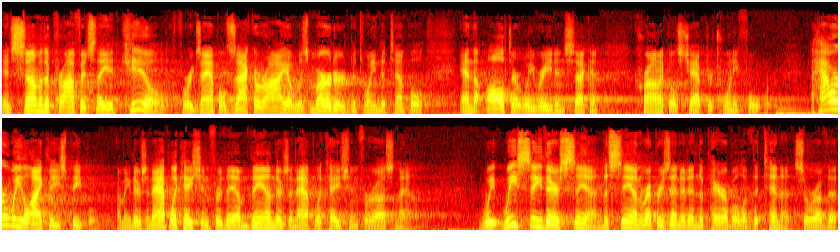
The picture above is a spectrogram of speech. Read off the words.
And some of the prophets they had killed. For example, Zechariah was murdered between the temple and the altar, we read in 2 Chronicles chapter 24. How are we like these people? I mean, there's an application for them then, there's an application for us now. We, we see their sin, the sin represented in the parable of the tenants or of the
